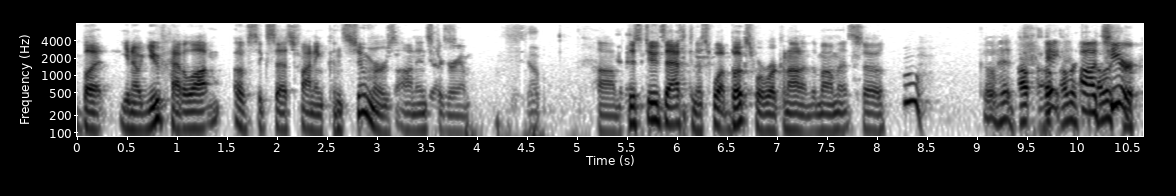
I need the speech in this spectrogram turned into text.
But you know, you've had a lot of success finding consumers on Instagram. Yep. Um, this dude's asking us what books we're working on at the moment. So Whew. go ahead. I'll- I'll- hey, I'll uh, I'll let Tier,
